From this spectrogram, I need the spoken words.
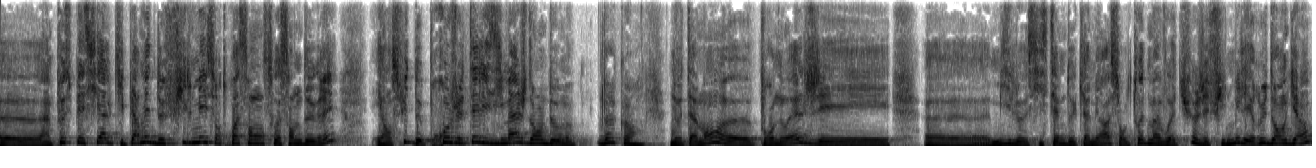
euh, un peu spéciales qui permettent de filmer sur 360 degrés et ensuite de projeter les images dans le dôme. D'accord. Notamment euh, pour Noël, j'ai euh, mis le système de caméra sur le toit de ma voiture. J'ai filmé les rues d'Anguin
